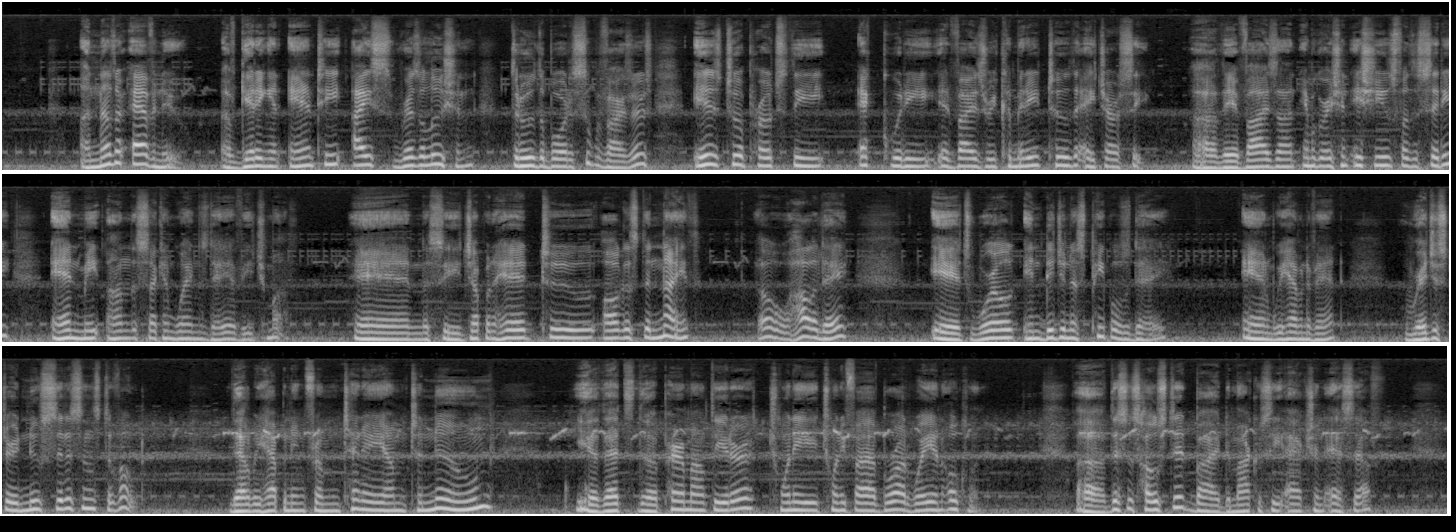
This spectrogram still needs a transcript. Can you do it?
Another avenue of getting an anti ICE resolution through the Board of Supervisors is to approach the Equity Advisory Committee to the HRC. Uh, they advise on immigration issues for the city and meet on the second Wednesday of each month. And let's see, jumping ahead to August the 9th, oh, holiday, it's World Indigenous Peoples Day, and we have an event, Register New Citizens to Vote. That'll be happening from 10 a.m. to noon. Yeah, that's the Paramount Theater, 2025 Broadway in Oakland. Uh, this is hosted by Democracy Action SF,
